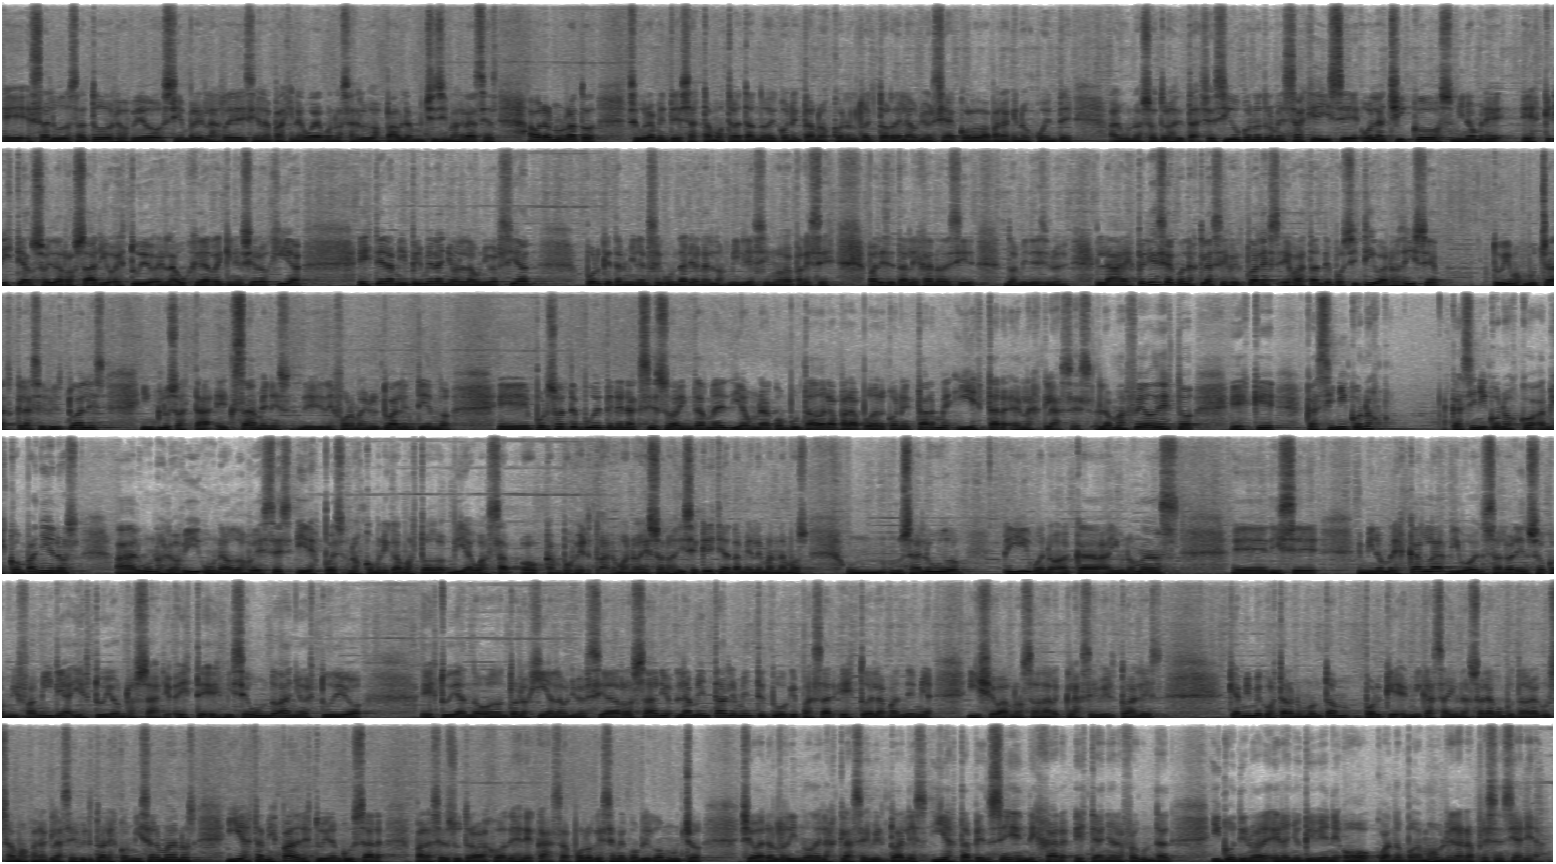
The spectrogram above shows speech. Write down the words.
eh, saludos a todos, los veo siempre en las redes y en la página web. Bueno, saludos Pablo, muchísimas gracias. Ahora en un rato seguramente ya estamos tratando de conectarnos con el rector de la Universidad de Córdoba para que nos cuente algunos otros detalles. Sigo con otro mensaje, dice, hola chicos, mi nombre es Cristian, soy de Rosario, estudio en la UGR Kinesiología. Este era mi primer año en la universidad porque terminé el secundario en el 2019. Parece, parece tan lejano decir 2019. La experiencia con las clases virtuales es bastante positiva, nos dice. Tuvimos muchas clases virtuales, incluso hasta exámenes de, forma virtual, entiendo. Eh, por suerte pude tener acceso a internet y a una computadora para poder conectarme y estar en las clases. Lo más feo de esto es que casi ni conozco Casi ni conozco a mis compañeros, a algunos los vi una o dos veces y después nos comunicamos todo vía WhatsApp o campus virtual. Bueno, eso nos dice Cristian, también le mandamos un, saludo. Y bueno, acá hay uno más. Eh, dice, mi nombre es Carla, vivo en San Lorenzo con mi familia y estudio en Rosario. Este es mi segundo año, estudio estudiando odontología en la Universidad de Rosario. Lamentablemente tuvo que pasar esto de la pandemia y llevarnos a dar clases virtuales que a mí me costaron un montón porque en mi casa hay una sola computadora que usamos para clases virtuales con mis hermanos y hasta mis padres tuvieron que usar para hacer su trabajo desde casa, por lo que se me complicó mucho llevar el ritmo de las clases virtuales y hasta pensé en dejar este año la facultad y continuar el año que viene o cuando podamos volver a la presencialidad.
